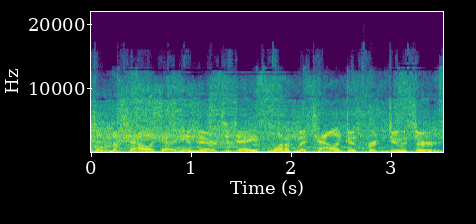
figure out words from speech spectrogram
A little Metallica in there today. One of Metallica's producers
